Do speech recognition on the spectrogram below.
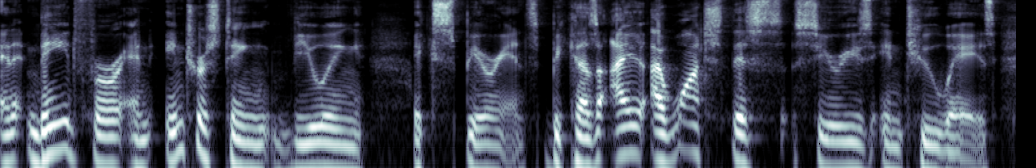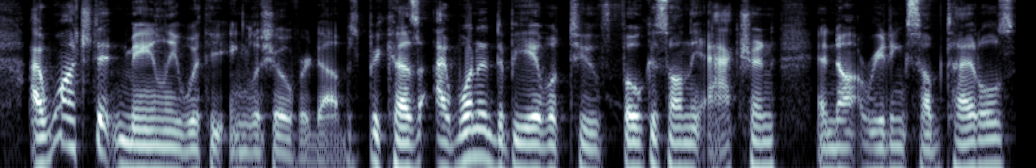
And it made for an interesting viewing experience because I, I watched this series in two ways. I watched it mainly with the English overdubs because I wanted to be able to focus on the action and not reading subtitles.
